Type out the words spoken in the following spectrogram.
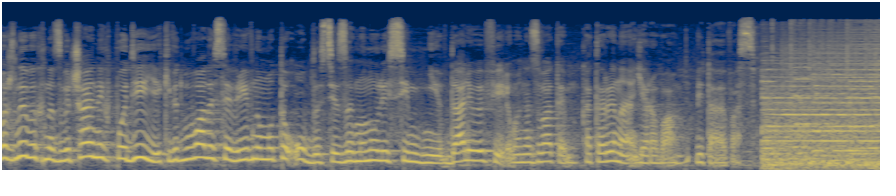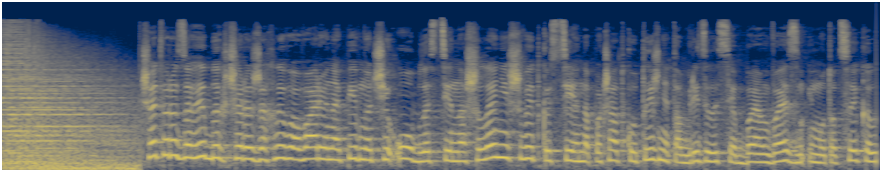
Важливих надзвичайних подій, які відбувалися в Рівному та області за минулі сім днів. Далі в ефірі мене звати Катерина Ярова. Вітаю вас. Четверо загиблих через жахливу аварію на півночі області на шаленій швидкості на початку тижня там врізалися БМВ і мотоцикл.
